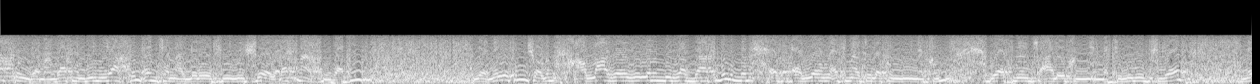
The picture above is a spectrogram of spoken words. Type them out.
yaptığın zaman zaten dini yaptın en kemal derecesini meşru olarak ne yaptın zaten? Yerine getirmiş oldum Allah Azze ve Celle'nin bizzat zatı değil mi? El-yevme etmatu lekum dinekum ve etmemki aleykum nimeti. Bugün size ne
